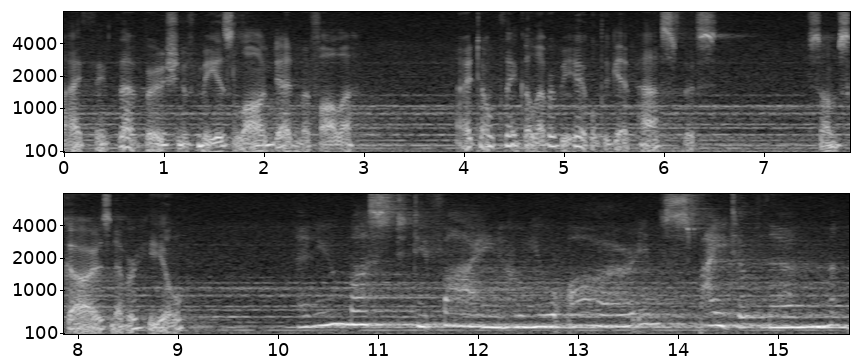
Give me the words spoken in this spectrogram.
I think that version of me is long dead, Mephala. I don't think I'll ever be able to get past this. Some scars never heal. And you must define who you are in spite of them.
